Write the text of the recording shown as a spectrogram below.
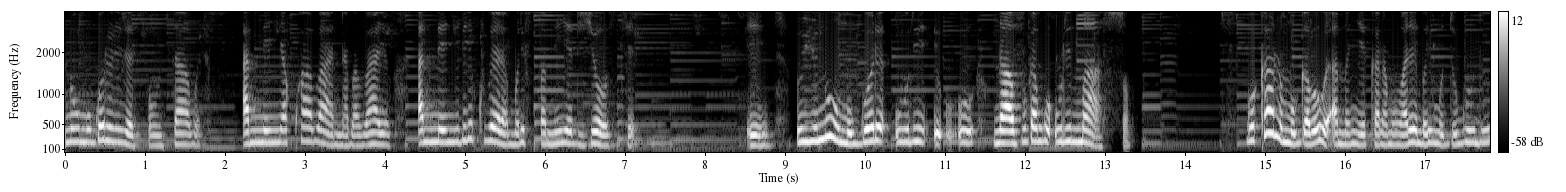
Ni umugore uri responsable amenya ko abana babayeho amenya ibiri kubera muri famiye byose. Eh, uyu ni umugore uri navuga ngo uri maso. Ngo kandi umugabo we amenyekana mu marembo y'umudugudu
